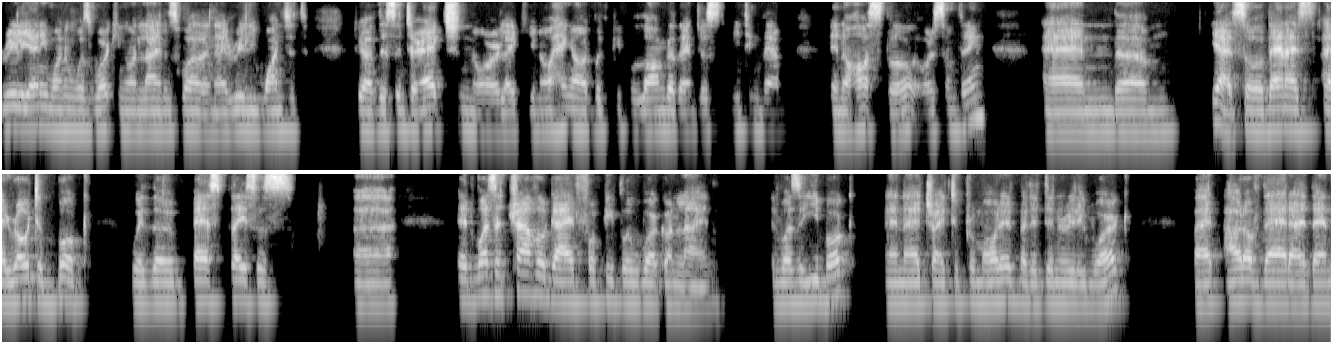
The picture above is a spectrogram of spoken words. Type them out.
really anyone who was working online as well. And i really wanted to have this interaction or like you know hang out with people longer than just meeting them in a hostel or something. And um, yeah so then I, I wrote a book with the best places uh, it was a travel guide for people who work online. It was an ebook and i tried to promote it but it didn't really work but out of that i then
